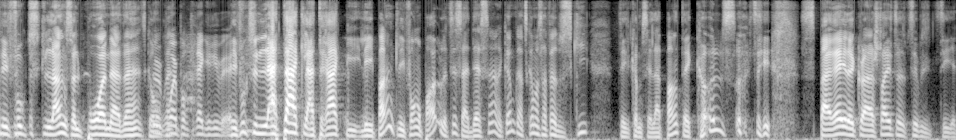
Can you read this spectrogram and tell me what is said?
Il faut que tu te lances le poids en avant, tu Deux points pour Craig Rivet. Il faut que tu l'attaques, la traque. Puis les pentes, les font peur, là, ça descend. Comme quand tu commences à faire du ski, comme c'est la pente, elle colle, ça. C'est pareil, le crash test. t'es-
